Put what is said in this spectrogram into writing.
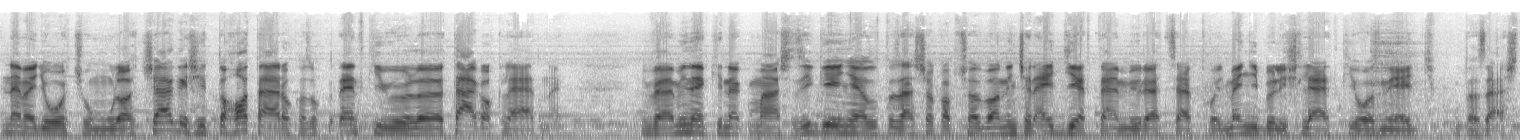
nem egy olcsó mulatság, és itt a határok azok rendkívül tágak lehetnek. Mivel mindenkinek más az igénye az utazással kapcsolatban, nincsen egyértelmű recept, hogy mennyiből is lehet kihozni egy utazást.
